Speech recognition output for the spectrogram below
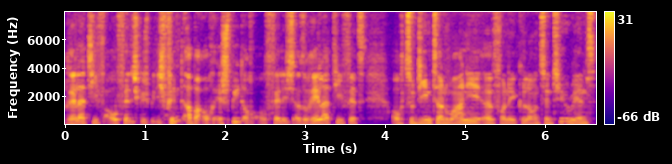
relativ auffällig gespielt. Ich finde aber auch, er spielt auch auffällig. Also relativ jetzt auch zu Dean Tanwani äh, von den Cologne Centurions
